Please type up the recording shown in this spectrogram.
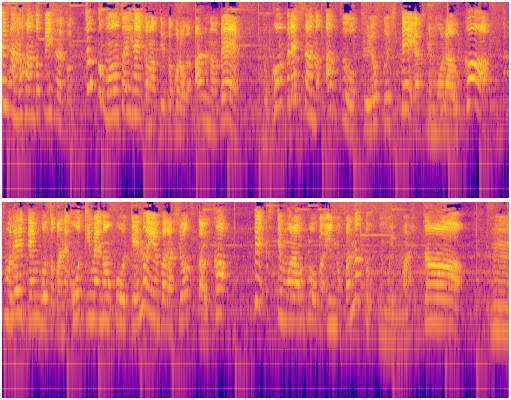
0.3のハンドピースだとちょっと物足りないかなっていうところがあるのでコンプレッサーの圧を強くしてやってもらうかもう0.5とかね大きめの口径のエアブラシを使うかでしてもらう方がいいのかなと思いました。うん。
